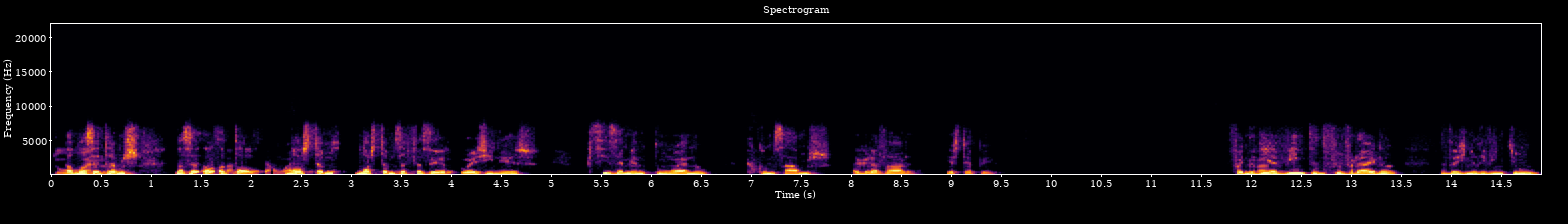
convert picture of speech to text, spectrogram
Do então, nós ano... entramos. Nós, oh, oh, Tó, é um nós, estamos, nós estamos a fazer hoje, Inês, precisamente um ano que começámos a gravar este EP. Foi no dia 20 de fevereiro de 2021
